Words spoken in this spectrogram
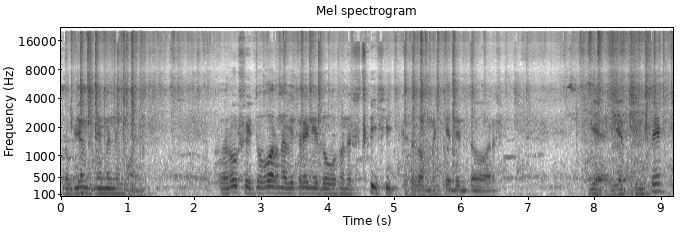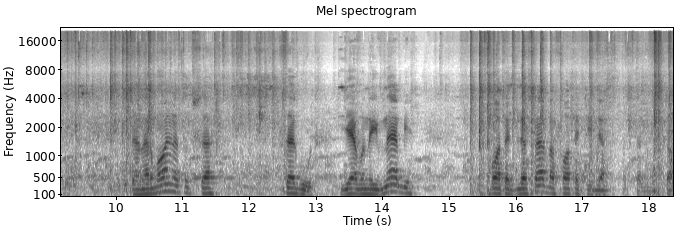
Проблем з ними немає. Хороший товар на вітрині довго не стоїть, казав мені один товариш. Є, є птінці. Все нормально, тут все, все гуд. Є вони і в небі. Хватить для себе, хватить і для остальних.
